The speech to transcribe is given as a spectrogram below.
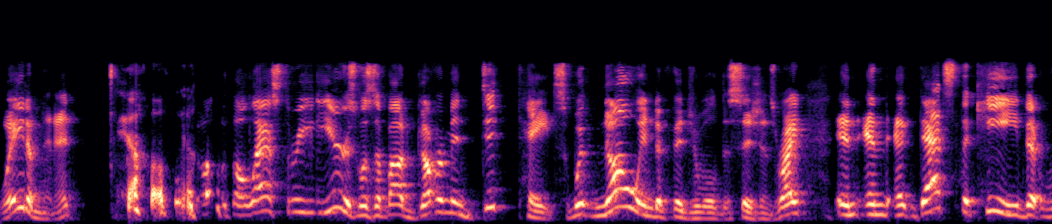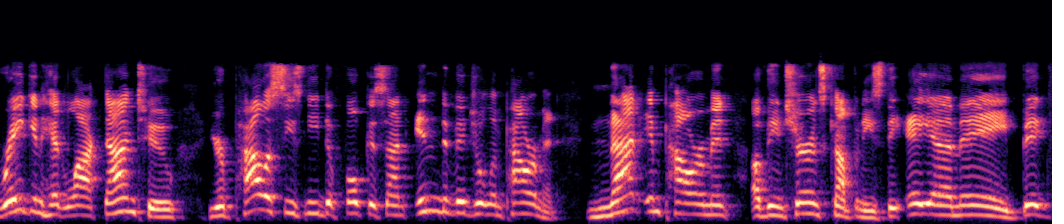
Wait a minute. Oh, no. The last three years was about government dictates with no individual decisions, right? And, and uh, that's the key that Reagan had locked onto. Your policies need to focus on individual empowerment, not empowerment of the insurance companies, the AMA, big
